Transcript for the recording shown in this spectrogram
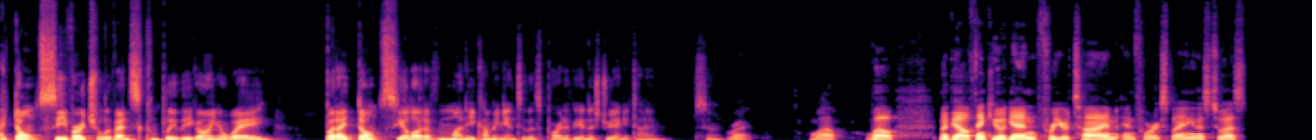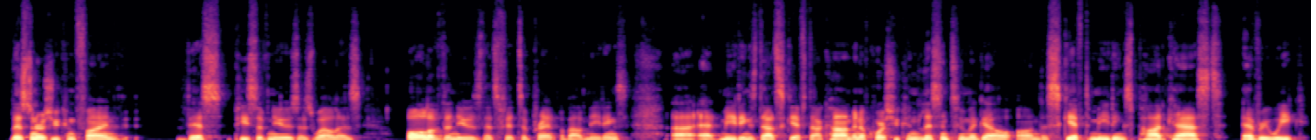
I don't see virtual events completely going away, but I don't see a lot of money coming into this part of the industry anytime soon. Right. Wow. Well, Miguel, thank you again for your time and for explaining this to us. Listeners, you can find this piece of news as well as all of the news that's fit to print about meetings uh, at meetings.skift.com. And of course, you can listen to Miguel on the Skift Meetings podcast every week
